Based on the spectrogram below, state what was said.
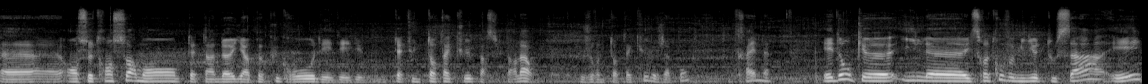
euh, en se transformant, peut-être un œil un peu plus gros, peut-être une tentacule par-ci par-là, toujours une tentacule au Japon qui traîne. Et donc euh, il, euh, il se retrouve au milieu de tout ça et,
